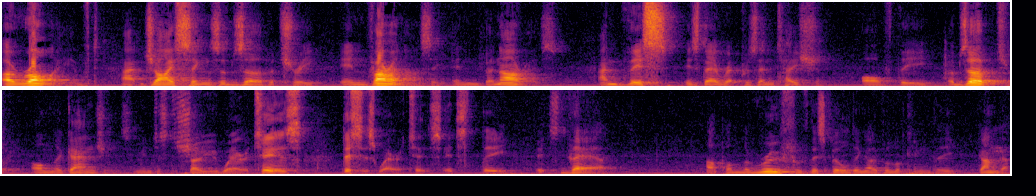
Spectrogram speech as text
arrived at Jai Singh's observatory in Varanasi, in Benares. And this is their representation of the observatory on the Ganges. I mean, just to show you where it is, this is where it is. It's, the, it's there. up on the roof of this building overlooking the Ganga.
